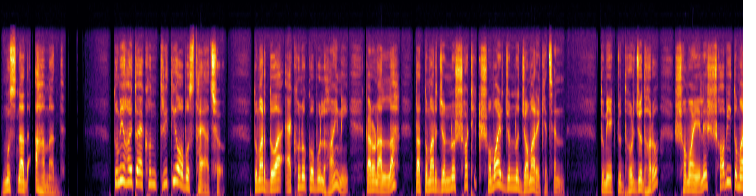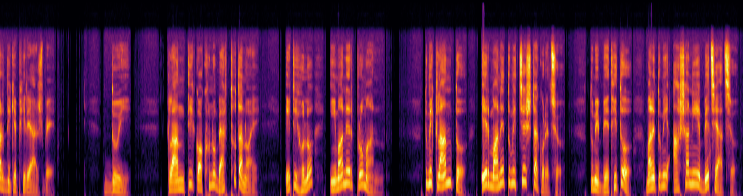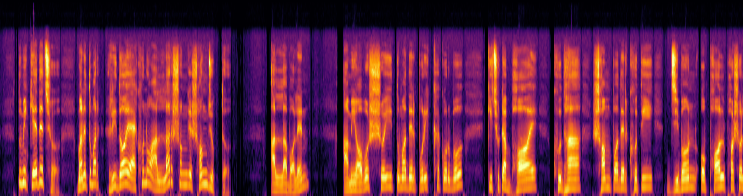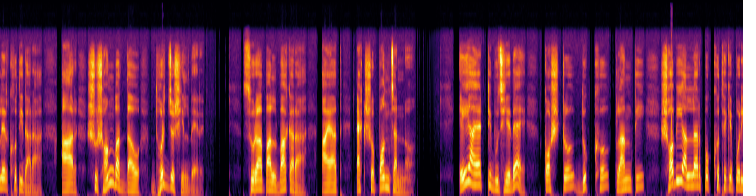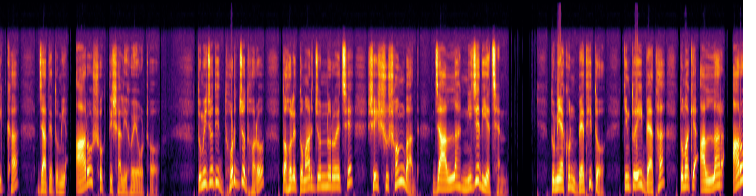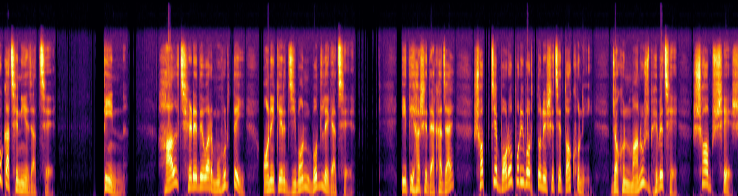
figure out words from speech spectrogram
মুসনাদ আহমদ। তুমি হয়তো এখন তৃতীয় অবস্থায় আছো। তোমার দোয়া এখনও কবুল হয়নি, কারণ আল্লাহ তা তোমার জন্য সঠিক সময়ের জন্য জমা রেখেছেন। তুমি একটু ধৈর্য ধরো, সময় এলে সবই তোমার দিকে ফিরে আসবে। দুই, ক্লান্তি কখনো ব্যর্থতা নয়, এটি হল ইমানের প্রমাণ। তুমি ক্লান্ত, এর মানে তুমি চেষ্টা করেছ। তুমি ব্যথিত মানে তুমি আশা নিয়ে বেঁচে আছো। তুমি কেঁদেছ মানে তোমার হৃদয় এখনও আল্লাহর সঙ্গে সংযুক্ত। আল্লাহ বলেন, আমি অবশ্যই তোমাদের পরীক্ষা করব, কিছুটা ভয়, ক্ষুধা, সম্পদের ক্ষতি, জীবন ও ফল ফসলের ক্ষতি দ্বারা। আর সুসংবাদ দাও ধৈর্যশীলদের। সুরাপাল বাকারা আয়াত একশো পঞ্চান্ন। এই আয়াতটি বুঝিয়ে দেয়, কষ্ট, দুঃখ, ক্লান্তি সবই আল্লাহর পক্ষ থেকে পরীক্ষা, যাতে তুমি আরও শক্তিশালী হয়ে ওঠো। তুমি যদি ধৈর্য ধরো, তাহলে তোমার জন্য রয়েছে সেই সুসংবাদ যা আল্লাহ নিজে দিয়েছেন। তুমি এখন ব্যথিত, কিন্তু এই ব্যথা তোমাকে আল্লাহর আরও কাছে নিয়ে যাচ্ছে। তিন, হাল ছেড়ে দেওয়ার মুহূর্তেই অনেকের জীবন বদলে গেছে। ইতিহাসে দেখা যায়, সবচেয়ে বড় পরিবর্তন এসেছে তখনই, যখন মানুষ ভেবেছে সব শেষ।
